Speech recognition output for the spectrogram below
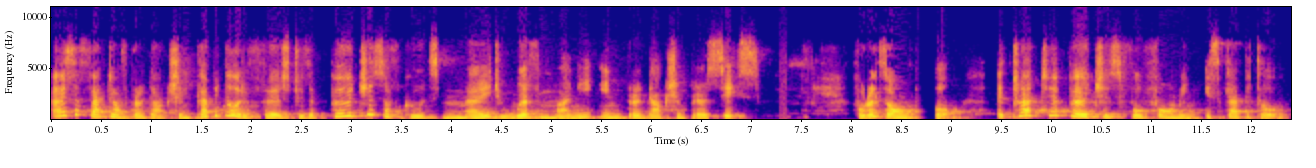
As a factor of production, capital refers to the purchase of goods made with money in production process. For example, a tractor purchase for farming is capital,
